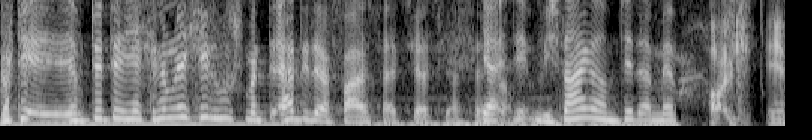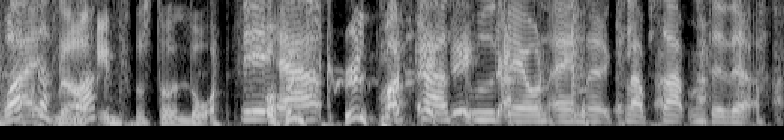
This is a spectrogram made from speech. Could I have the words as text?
Nå, det, det, det, jeg kan nemlig ikke helt huske, men det er det der fireside chat, jeg har Ja, det, vi snakkede om det der med... Hold kæft, What the noget fuck? indforstået lort. Det er Undskyld mig. podcastudgaven af en uh, klap sammen, det der.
